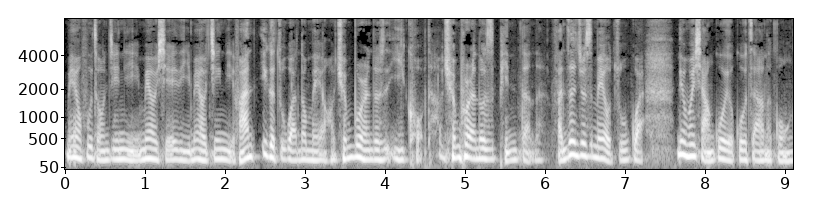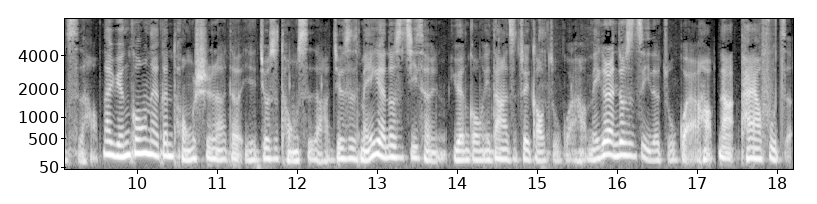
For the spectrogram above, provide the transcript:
没有副总经理，没有协理，没有经理，反正一个主管都没有，全部人都是 equal 的，全部人都是平等的，反正就是没有主管。你有没有想过有过这样的公司？哈，那员工呢，跟同事呢，都也就是同事啊，就是每一个人都是基层员工，也当然是最高主管哈。每个人都是自己的主管哈，那他要负责，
